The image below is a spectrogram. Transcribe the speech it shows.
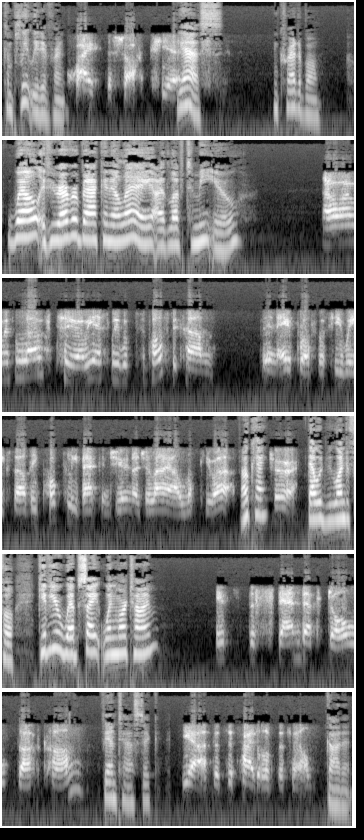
Completely different. quite the shock. Yes. Yes. Incredible. Well, if you're ever back in LA, I'd love to meet you. Oh, I would love to. Oh, yes, we were supposed to come in April for a few weeks. I'll be hopefully back in June or July. I'll look you up. Okay. Sure. That would be wonderful. Give your website one more time. The standupdolls.com. Fantastic. Yeah, that's the title of the film. Got it.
